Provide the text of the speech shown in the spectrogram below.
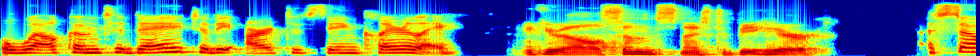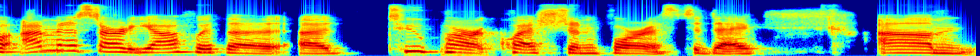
welcome today to the Art of Seeing Clearly. Thank you, Allison. It's nice to be here. So I'm going to start you off with a, a two-part question for us today. Um,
